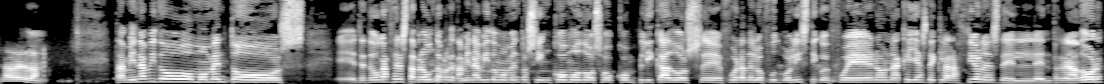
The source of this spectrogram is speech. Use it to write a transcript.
la verdad Mm. También ha habido momentos eh, te tengo que hacer esta pregunta porque también ha habido momentos incómodos o complicados eh, fuera de lo futbolístico y fueron aquellas declaraciones del entrenador.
